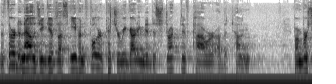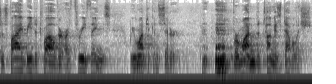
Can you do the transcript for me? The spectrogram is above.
The third analogy gives us even fuller picture regarding the destructive power of the tongue. From verses 5b to 12, there are three things we want to consider. For one, the tongue is devilish.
